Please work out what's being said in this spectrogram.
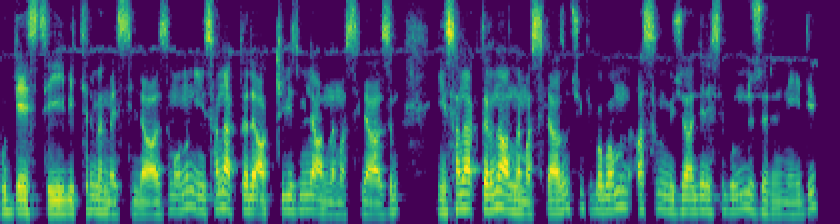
bu desteği bitirmemesi lazım. Onun insan hakları aktivizmini anlaması lazım. İnsan haklarını anlaması lazım. Çünkü babamın asıl mücadelesi bunun üzerineydi.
